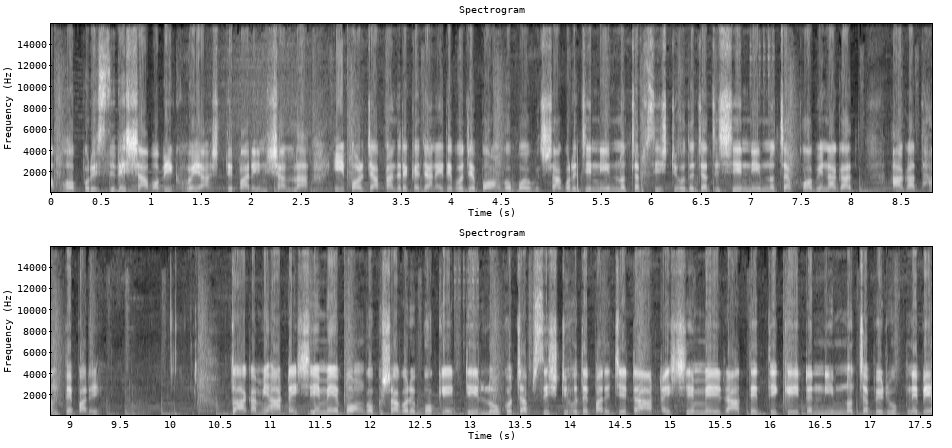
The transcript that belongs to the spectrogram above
আবহাওয়া পরিস্থিতি স্বাভাবিক হয়ে আসতে পারে ইনশাল্লাহ এই পর্যায়ে আপনাদেরকে জানিয়ে দেবো যে বঙ্গোপসাগরে যে নিম্নচাপ সৃষ্টি হতে যাচ্ছে সেই নিম্নচাপ কবে নাগাদ? আঘাত হানতে পারে। আগামী আঠাইশে মে বঙ্গোপসাগরে বুকে একটি লঘুচাপ সৃষ্টি হতে পারে, যেটা আঠাইশে মে রাতের দিকে এটা নিম্নচাপে রূপ নেবে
